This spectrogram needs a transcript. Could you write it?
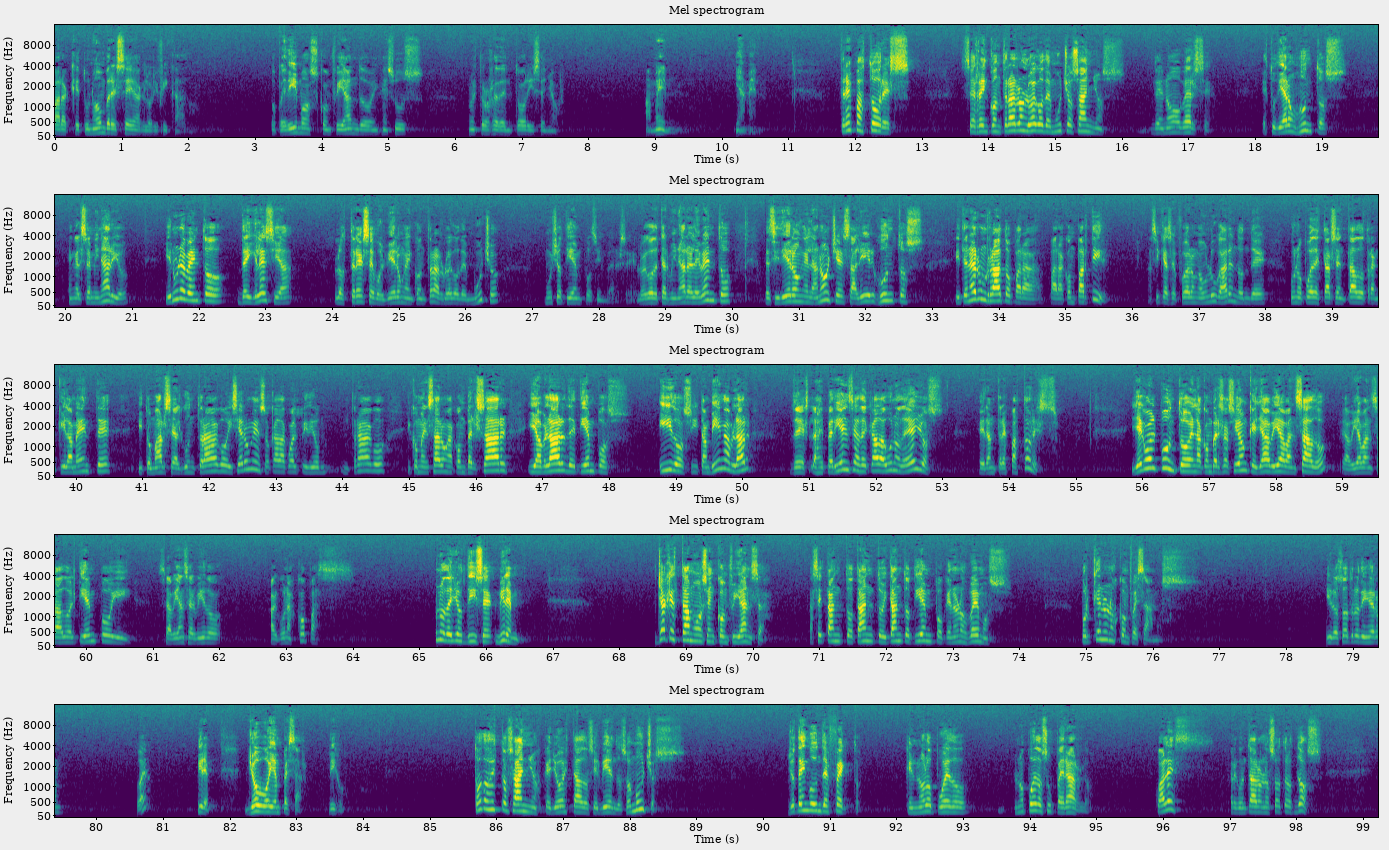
para que tu nombre sea glorificado. Lo pedimos confiando en Jesús, nuestro Redentor y Señor. Amén y amén. Tres pastores se reencontraron luego de muchos años de no verse. Estudiaron juntos en el seminario y en un evento de iglesia los tres se volvieron a encontrar luego de mucho, mucho tiempo sin verse. Luego de terminar el evento, decidieron en la noche salir juntos y tener un rato para, para compartir. Así que se fueron a un lugar en donde uno puede estar sentado tranquilamente y tomarse algún trago. Hicieron eso, cada cual pidió un trago y comenzaron a conversar y hablar de tiempos idos y también hablar de las experiencias de cada uno de ellos. Eran tres pastores. Llegó el punto en la conversación que ya había avanzado, había avanzado el tiempo y se habían servido algunas copas. Uno de ellos dice, miren, ya que estamos en confianza, hace tanto, tanto y tanto tiempo que no nos vemos, ¿por qué no nos confesamos? Y los otros dijeron, bueno, mire, yo voy a empezar, dijo. Todos estos años que yo he estado sirviendo, son muchos. Yo tengo un defecto que no lo puedo, no puedo superarlo. ¿Cuál es? Preguntaron los otros dos.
